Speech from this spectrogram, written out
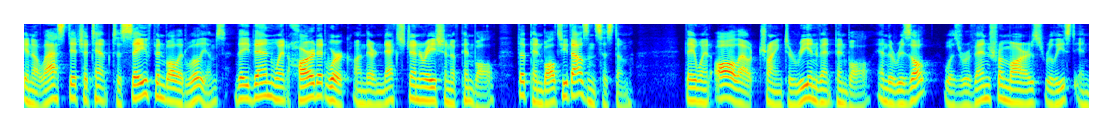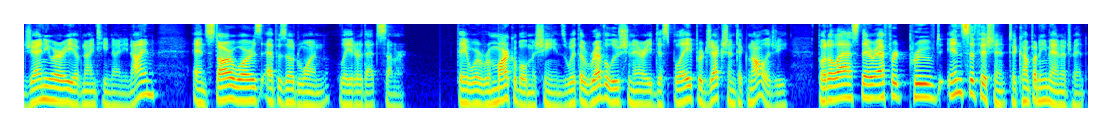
In a last ditch attempt to save pinball at Williams, they then went hard at work on their next generation of pinball, the Pinball 2000 system. They went all out trying to reinvent pinball, and the result was Revenge from Mars, released in January of 1999, and Star Wars Episode 1 later that summer. They were remarkable machines with a revolutionary display projection technology, but alas, their effort proved insufficient to company management,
